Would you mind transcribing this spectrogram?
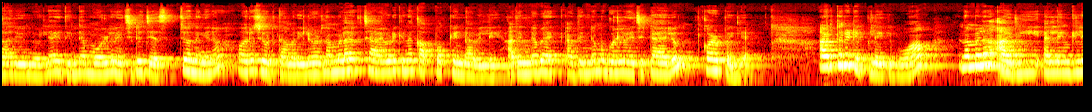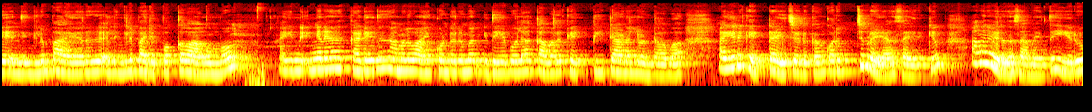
കാര്യമൊന്നുമില്ല. ഇതിന്റെ മുകളിൽ വെച്ചിട്ട് ജസ്റ്റ് ഒന്നിങ്ങനെ ഉരച്ചു കൊടുത്താൽ മതി. നമ്മൾ ചായ കുടിക്കുന്ന കപ്പൊക്കെ ഉണ്ടാവില്ലേ? അതിന്റെ ബാക്ക് അതിന്റെ മുകളിൽ വെച്ചിട്ടായാലും കുഴപ്പമില്ല. അടുത്തൊരു ടിപ്പിലേക്ക് പോവാം. നമ്മൾ അരി അല്ലെങ്കിൽ എന്തെങ്കിലും പയർ അല്ലെങ്കിൽ പരിപ്പൊക്കെ വാങ്ങുമ്പോൾ അതിന് ഇങ്ങനെ കടയിൽ നിന്ന് നമ്മൾ വാങ്ങിക്കൊണ്ടുവരുമ്പം ഇതേപോലെ ആ കവർ കെട്ടിയിട്ടാണല്ലോ ഉണ്ടാവുക. ആ ഒരു കെട്ട് അയച്ചെടുക്കാൻ കുറച്ച് പ്രയാസമായിരിക്കും. അങ്ങനെ വരുന്ന സമയത്ത് ഈ ഒരു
